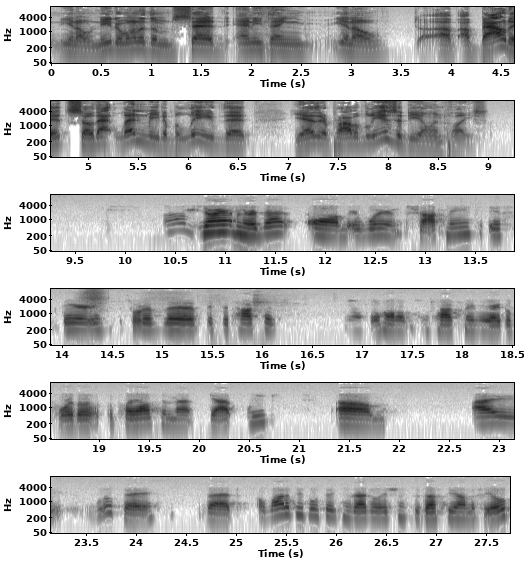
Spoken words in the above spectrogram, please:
you know, neither one of them said anything, you know, about it. So that led me to believe that, yeah, there probably is a deal in place. Um, no, I haven't heard that. Um, it wouldn't shock me if there sort of the if the talks has you know, if they had some talks maybe right before the the playoffs in that gap week. Um, I will say that a lot of people say congratulations to Dusty on the field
